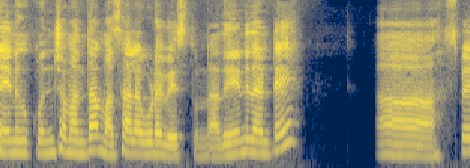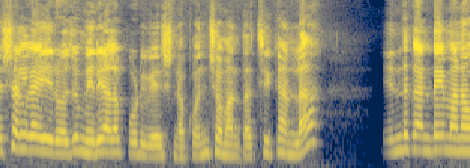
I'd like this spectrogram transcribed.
నేను కొంచెం అంతా మసాలా కూడా వేస్తున్నా. అదేంటిదంటే స్పెషల్గా ఈరోజు మిరియాల పొడి వేసిన కొంచెం అంత చికెన్లో. ఎందుకంటే మనం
